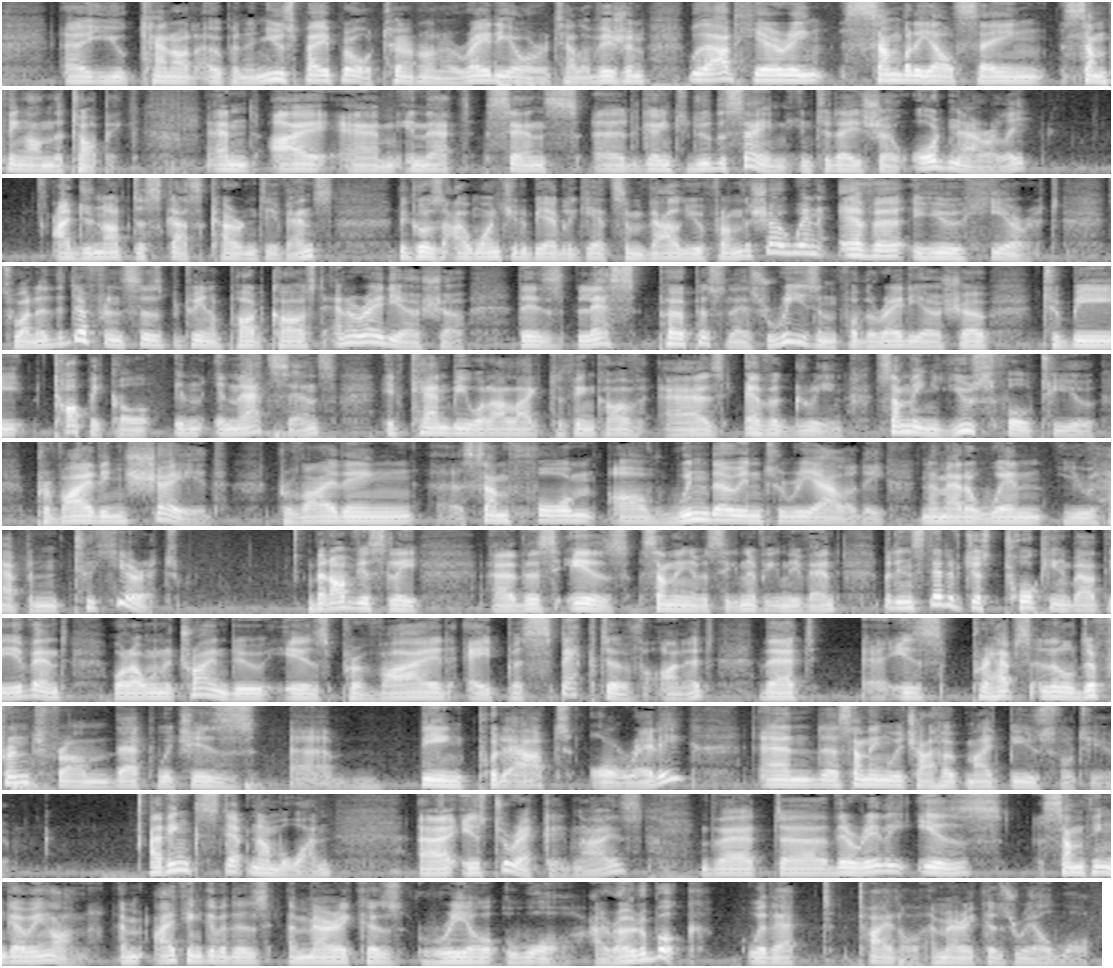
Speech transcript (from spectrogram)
Uh, you cannot open a newspaper or turn on a radio or a television without hearing somebody else saying something on the topic. And I am, in that sense, uh, going to do the same in today's show. Ordinarily, I do not discuss current events because I want you to be able to get some value from the show whenever you hear it. It's one of the differences between a podcast and a radio show. There's less purpose, less reason for the radio show to be topical in, in that sense. It can be what I like to think of as evergreen, something useful to you, providing shade, providing uh, some form of window into reality, no matter when you happen to hear it. But obviously, uh, this is something of a significant event. But instead of just talking about the event, what I want to try and do is provide a perspective on it that uh, is perhaps a little different from that which is uh, being put out already, and uh, something which I hope might be useful to you. I think step number one uh, is to recognize that uh, there really is something going on. Um, I think of it as America's Real War. I wrote a book with that title, America's Real War.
